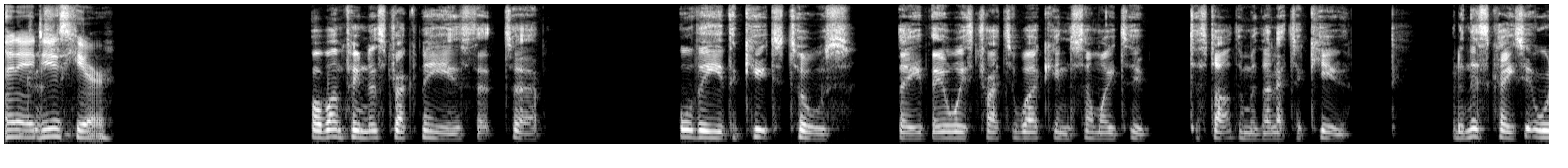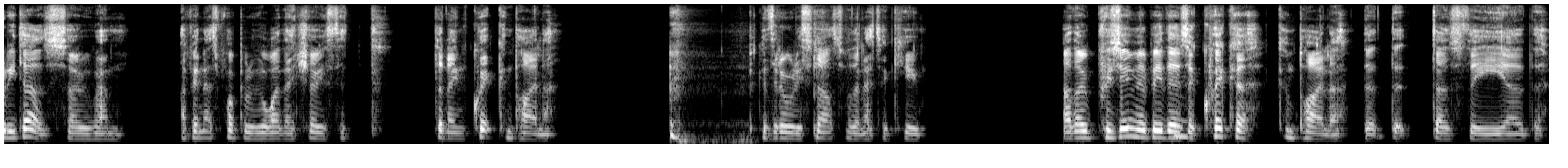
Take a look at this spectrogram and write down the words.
Any ideas here? Well, one thing that struck me is that uh, all the the Qt tools they they always try to work in some way to to start them with the letter Q, but in this case it already does. So um, I think that's probably why they chose the the name Quick Compiler because it already starts with the letter Q. Although presumably there's a quicker compiler that, that does the, uh, the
